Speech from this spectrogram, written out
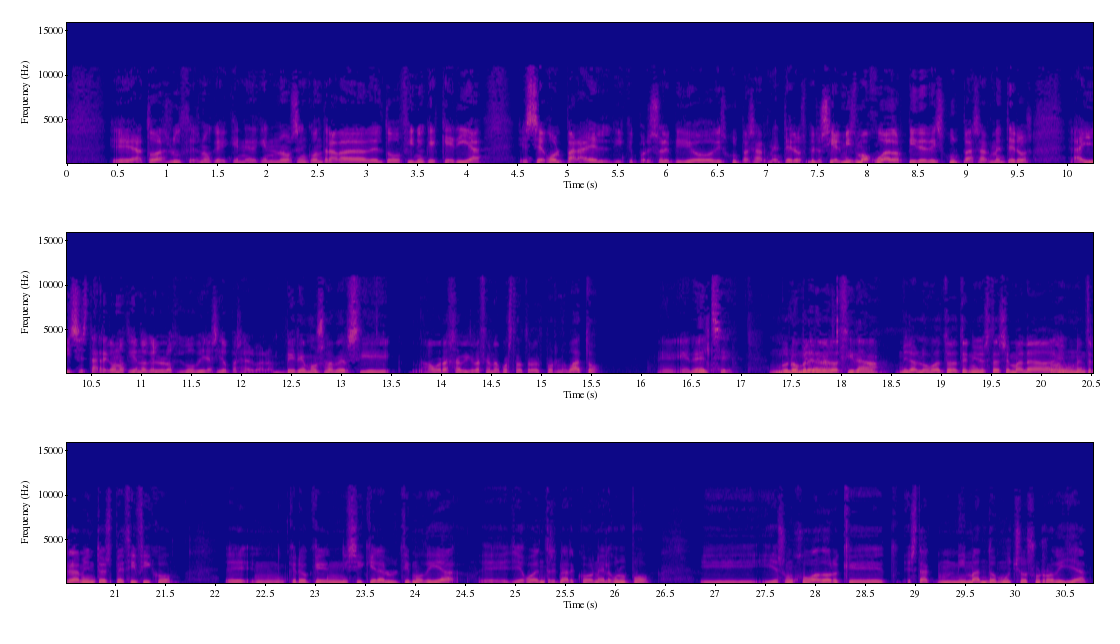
eh, a todas luces, ¿no? Que, que, no se encontraba del todo fino y que quería ese gol para él y que por eso le pidió disculpas a Armenteros. Pero si el mismo jugador pide disculpas a Armenteros, ahí se está reconociendo que lo lógico hubiera sido pasar el balón. Veremos a ver si ahora Javi Gracia no apuesta otra vez por Lobato. En, Elche. Un Bueno, hombre mira, de velocidad. Mira, Lobato ha tenido esta semana ¿No? eh, un entrenamiento específico. eh, creo que ni siquiera el último día eh, llegó a entrenar con el grupo y, y es un jugador que está mimando mucho su rodilla.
